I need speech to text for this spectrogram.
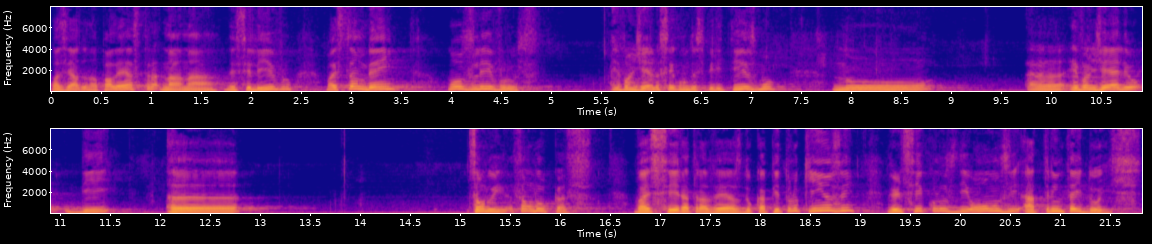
baseado na palestra, na, na, nesse livro, mas também nos livros Evangelho segundo o Espiritismo, no uh, Evangelho de uh, São, São Lucas, vai ser através do capítulo 15, versículos de 11 a 32.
